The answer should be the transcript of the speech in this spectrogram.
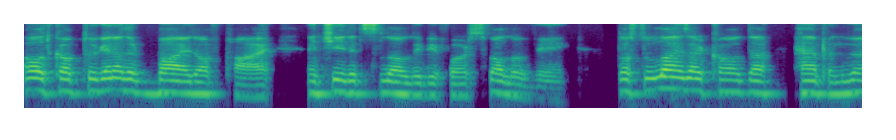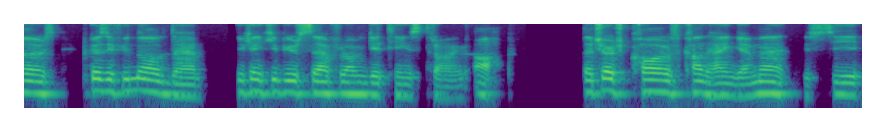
Old cop took another bite of pie and chewed it slowly before swallowing. Those two lines are called the Hampton verse because if you know them, you can keep yourself from getting strung up. The church courts can't hang a man, you see.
